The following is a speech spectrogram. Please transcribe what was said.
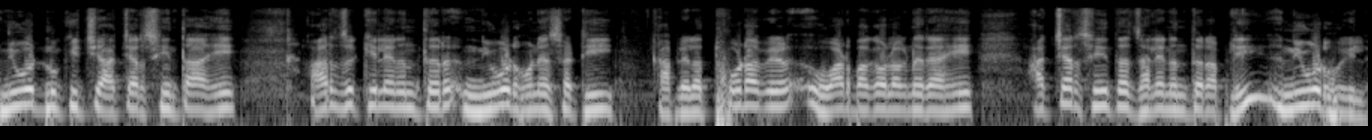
निवडणुकीची आचारसंहिता आहे. अर्ज केल्यानंतर निवड होण्यासाठी आपल्याला थोडा वेळ वाट बघावं लागणार आहे. आचारसंहिता झाल्यानंतर आपली निवड होईल.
